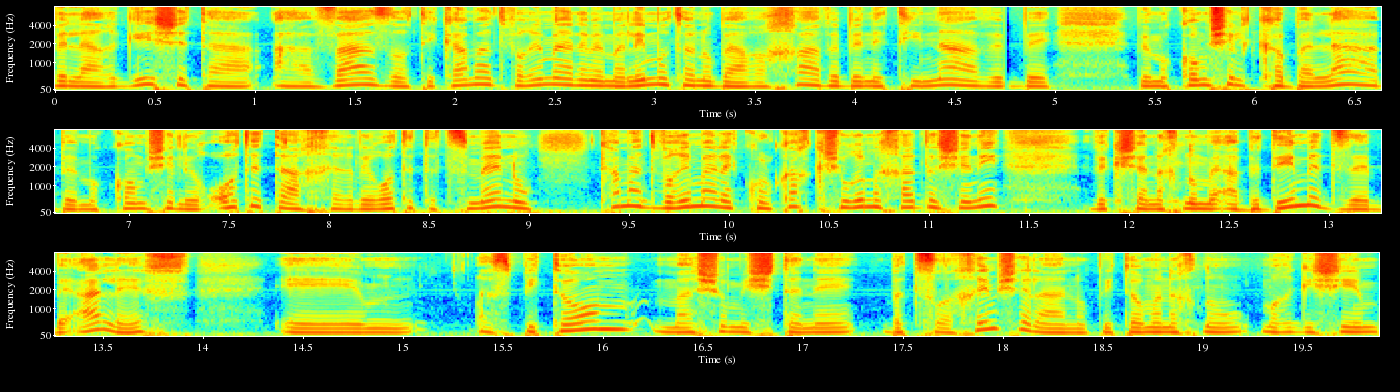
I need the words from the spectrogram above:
ולהרגיש את האהבה הזאת, כמה הדברים האלה ממלאים אותנו בהערכה ובנתינה ובמקום של קבלה, במקום של לראות את האחר, לראות את עצמנו, כמה הדברים האלה כל כך קשורים אחד לשני, וכשאנחנו מאבדים את זה באלף, אמ, אז פתאום משהו משתנה בצרכים שלנו, פתאום אנחנו מרגישים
